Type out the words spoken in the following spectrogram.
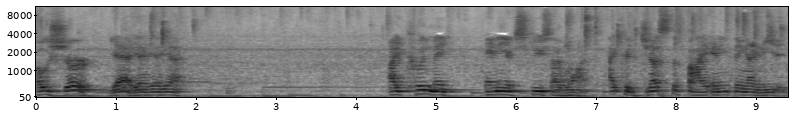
Oh, sure. Yeah, yeah, yeah, yeah. I could make any excuse I want. I could justify anything I needed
